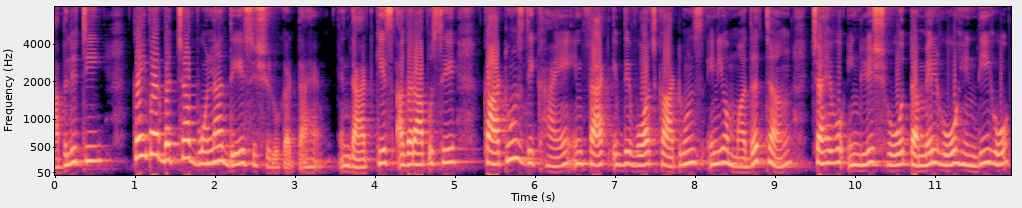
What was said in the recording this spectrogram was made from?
ability कई बार बच्चा बोलना देर से शुरू करता है। इन दैट केस अगर आप उसे कार्टून्स दिखाएँ in fact if they watch cartoons in your mother tongue चाहे वो इंग्लिश हो तमिल हो हिंदी हो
